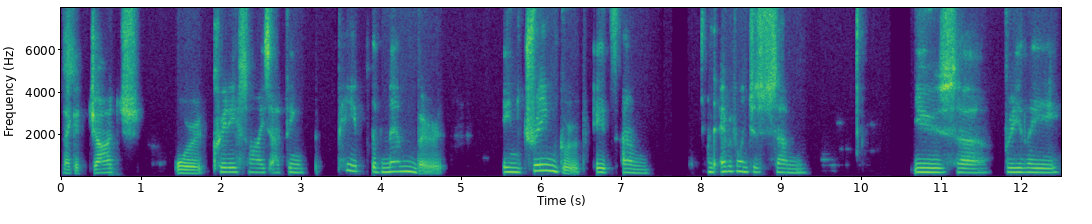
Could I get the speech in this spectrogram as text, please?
like a judge or criticize. I think the, the member in dream group, it's um, and everyone just um, use uh, really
